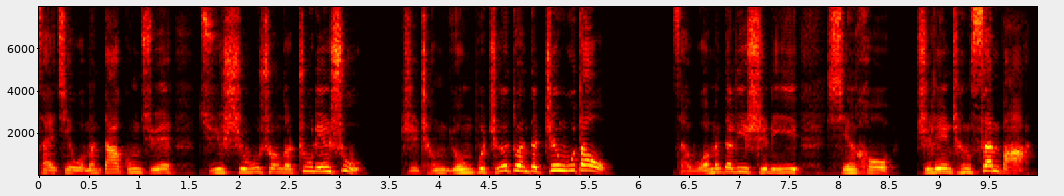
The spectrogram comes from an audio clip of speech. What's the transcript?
再借我们大公爵举世无双的珠帘术，织成永不折断的真无刀。在我们的历史里，先后只炼成三把，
